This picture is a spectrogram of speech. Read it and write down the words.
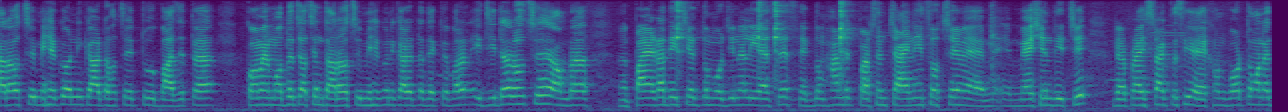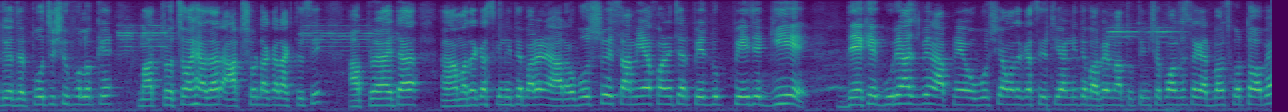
যারা হচ্ছে মেহেগনি কার্ড হচ্ছে একটু বাজেটটা কমের মধ্যে চাচ্ছেন, তারা হচ্ছে মেহেগনি কার্ডটা দেখতে পারেন। এই যেটার হচ্ছে আমরা পায়াটা দিচ্ছি একদম অরিজিনালি অ্যাসেস একদম হান্ড্রেড পার্সেন্ট চাইনিজ হচ্ছে মেশিন দিচ্ছি। এটার প্রাইস রাখতেছি এখন বর্তমানে দুই হাজার পঁচিশ উপলক্ষে মাত্র ছয় হাজার আটশো টাকা রাখতেছি। আপনারা এটা আমাদের কাছ থেকে নিতে পারেন। আর অবশ্যই সামিয়া ফার্নিচার ফেসবুক পেজে গিয়ে দেখে ঘুরে আসবেন। আপনি অবশ্যই আমাদের কাছ থেকে চেয়ার নিতে পারবেন। মাত্র তিনশো পঞ্চাশ টাকা অ্যাডভান্স করতে হবে।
